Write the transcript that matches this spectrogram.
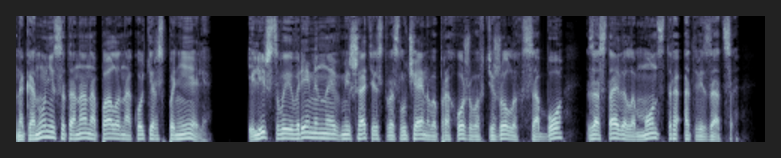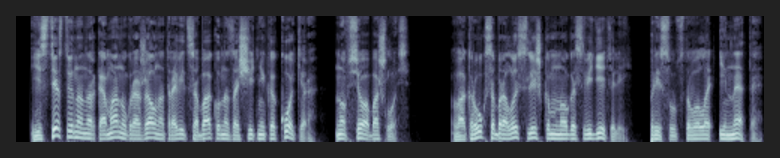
Накануне Сатана напала на кокер-спаниеля, и лишь своевременное вмешательство случайного прохожего в тяжелых сабо заставило монстра отвязаться – Естественно, наркоман угрожал натравить собаку на защитника Кокера, но все обошлось. Вокруг собралось слишком много свидетелей. Присутствовала и Нета.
